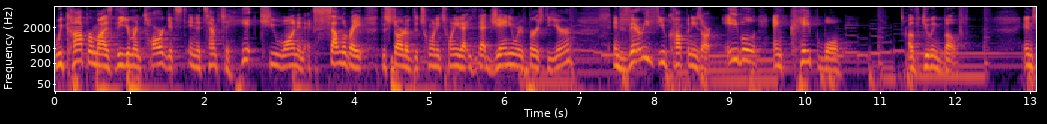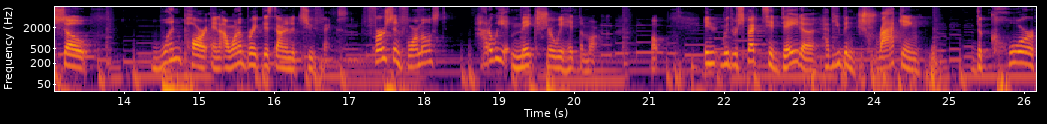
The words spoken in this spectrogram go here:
we compromise the year in targets in attempt to hit q1 and accelerate the start of the 2020 that, that january 1st year. And very few companies are able and capable of doing both. And so one part, and I want to break this down into two things. First and foremost, how do we make sure we hit the mark? Well, in, with respect to data, have you been tracking the core,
